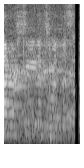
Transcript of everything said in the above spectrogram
Connor Stevens with us.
